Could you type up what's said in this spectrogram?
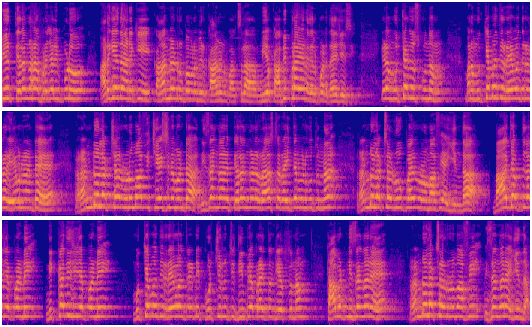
మీరు తెలంగాణ ప్రజలు ఇప్పుడు అడిగేదానికి కామెంట్ రూపంలో మీరు కామెంట్ బాక్స్లో మీ యొక్క అభిప్రాయాన్ని తెలపండి దయచేసి. ఇక్కడ ముచ్చట చూసుకుందాం. మన ముఖ్యమంత్రి రేవంత్ రెడ్డి గారు ఏమన్నారంటే రెండు లక్షల రుణమాఫీ చేసినామంట. నిజంగానే తెలంగాణ రాష్ట్ర రైతులను అడుగుతున్నా రెండు లక్షల రూపాయలు రుణమాఫీ అయ్యిందా? బాజప్తుగా చెప్పండి నిక్కదీసి చెప్పండి. ముఖ్యమంత్రి రేవంత్ రెడ్డి కుర్చీ నుంచి దింపే ప్రయత్నం చేస్తున్నాం. కాబట్టి నిజంగానే రెండు లక్షల రుణమాఫీ నిజంగానే అయ్యిందా?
